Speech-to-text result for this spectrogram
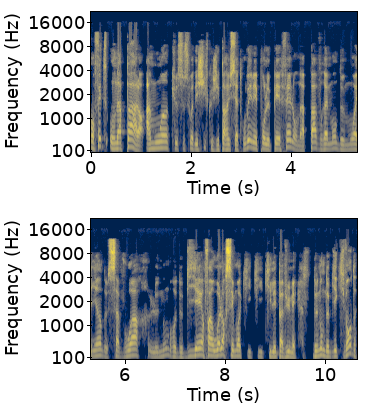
en fait, on n'a pas, alors à moins que ce soit des chiffres que j'ai pas réussi à trouver, mais pour le PFL, on n'a pas vraiment de moyen de savoir le nombre de billets, enfin, ou alors c'est moi qui, qui, qui l'ai pas vu, mais de nombre de billets qui vendent.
